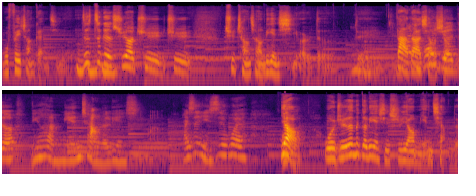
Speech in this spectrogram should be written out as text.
我非常感激了。嗯、这这个需要去去去常常练习而得，对，大大小小。你会觉得你很勉强的练习吗？还是你是会要？我觉得那个练习是要勉强的，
